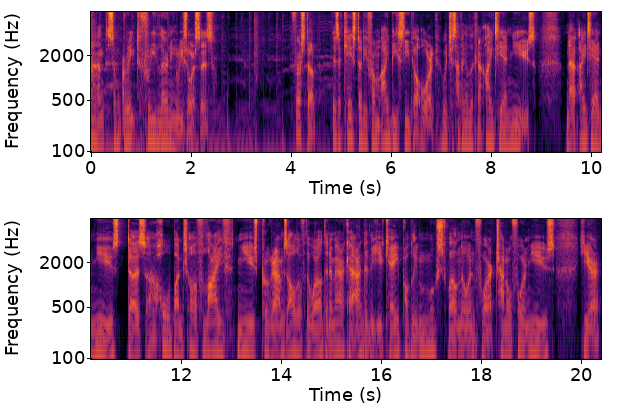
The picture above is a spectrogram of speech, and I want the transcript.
and some great free learning resources. First up is a case study from IBC.org, which is having a look at ITN News. Now, ITN News does a whole bunch of live news programs all over the world in America and in the UK, probably most well known for Channel 4 News here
